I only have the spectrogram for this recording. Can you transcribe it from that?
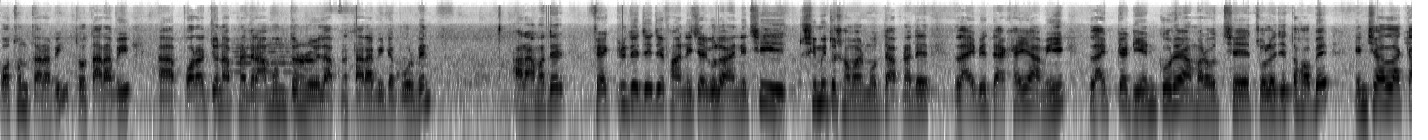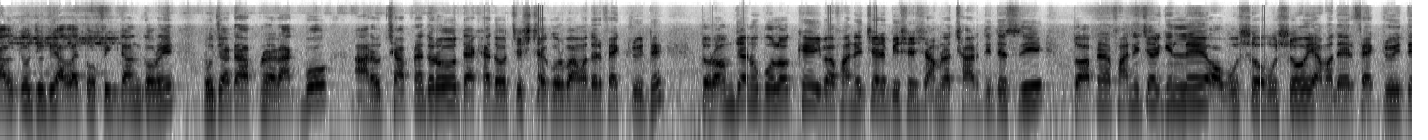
প্রথম তারাবি। তো তারাবি পড়ার জন্য আপনাদের আমন্ত্রণ রইল, আপনার তারাবিটা পড়বেন আর আমাদের ফ্যাক্টরিতে যে যে ফার্নিচারগুলো এনেছি, সীমিত সময়ের মধ্যে আপনাদের লাইভে দেখাই আমি লাইভটা ডিএন করে আমার হচ্ছে চলে যেতে হবে। ইনশাআল্লাহ কালকেও যদি আল্লাহ তৌফিক দান করে, রোজাটা আপনারা রাখব। আর হচ্ছে আপনাদেরও দেখা দেওয়ার চেষ্টা করব আমাদের ফ্যাক্টরিতে তো রমজান উপলক্ষে ইবা ফার্নিচার বিশেষ আমরা ছাড় দিতেছি। তো আপনারা ফার্নিচার কিনলে অবশ্য অবশ্যই আমাদের ফ্যাক্টরিতে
